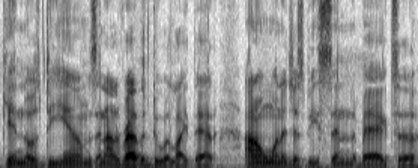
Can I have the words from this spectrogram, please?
getting those DMs, and I'd rather do it like that. I don't want to just be sending the bag to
